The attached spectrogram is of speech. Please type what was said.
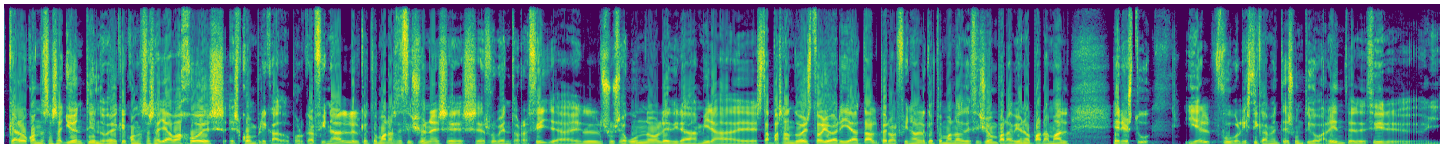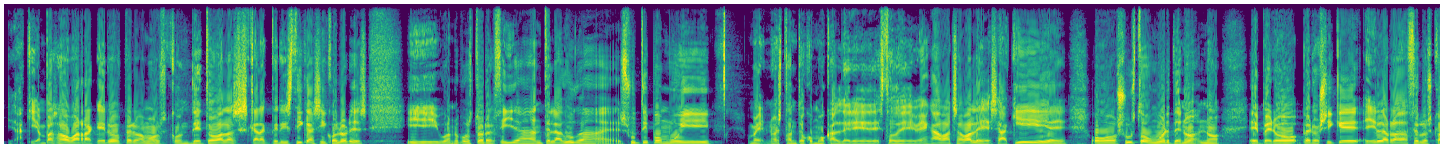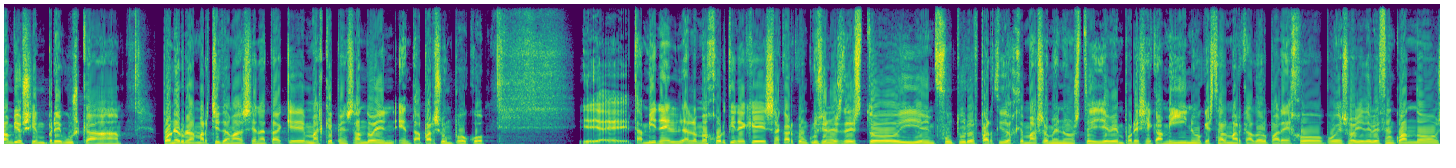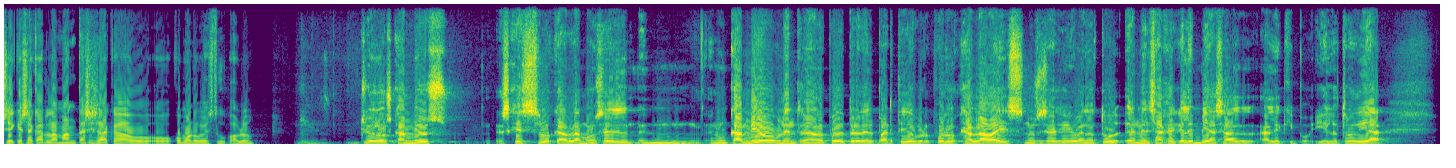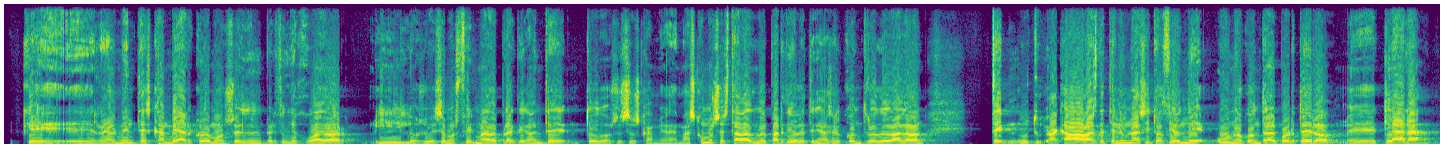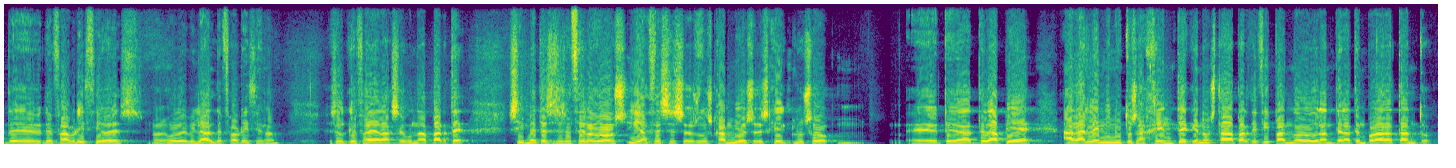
Claro, cuando estás, yo entiendo ¿eh? que cuando estás allá abajo es, complicado, porque al final el que toma las decisiones es, Rubén Torrecilla. Él, su segundo, le dirá, mira, está pasando esto, yo haría tal, pero al final el que toma la decisión, para bien o para mal, eres tú. Y él, futbolísticamente, es un tío valiente. Es decir, aquí han pasado barraqueros, pero vamos, con, de todas las características y colores. Y bueno, pues Torrecilla, ante la duda, es un tipo muy Hombre, no es tanto como Calderé de esto de, venga, va, chavales, aquí, eh, o susto o muerte, ¿no? No, eh, pero, pero sí que él a la hora de hacer los cambios siempre busca poner una marchita más en ataque, más que pensando en, taparse un poco. Eh, también él a lo mejor tiene que sacar conclusiones de esto y en futuros partidos que más o menos te lleven por ese camino, que está el marcador parejo, pues oye, de vez en cuando si hay que sacar la manta se saca o cómo lo ves tú, Pablo? Yo los cambios es que es lo que hablamos. en, un cambio, un entrenador puede perder el partido por, lo que hablabais, no sé si has tú, el mensaje que le envías al, equipo. Y el otro día, que eh, realmente es cambiar cromos en el perfil de jugador y los hubiésemos firmado prácticamente todos esos cambios. Además, como se estaba dando el partido, que tenías el control del balón. acababas de tener una situación de uno contra el portero, eh, clara, de, Fabricio es, ¿no? o de Bilal, de Fabricio, ¿no? es el que falla la segunda parte. Si metes ese 0-2 y haces esos dos cambios, es que incluso mm, eh, te, da, te da pie a darle minutos a gente que no estaba participando durante la temporada tanto.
